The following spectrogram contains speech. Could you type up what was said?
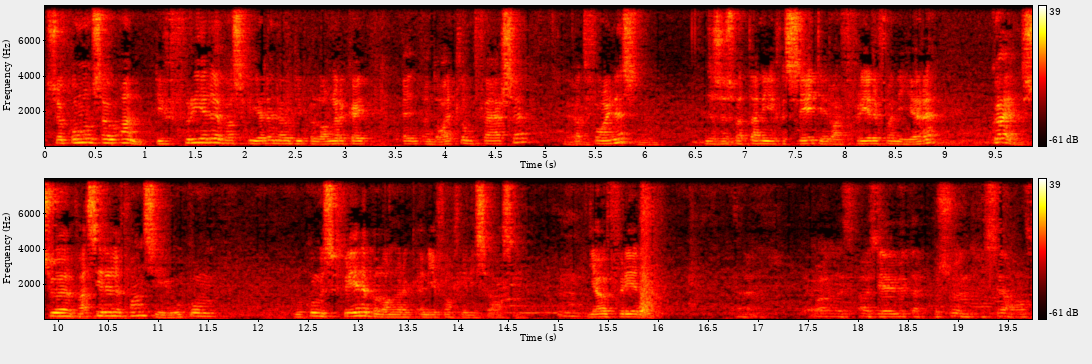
So kom ons hou aan. Die vrede was vir julle nou die belangrikheid in in daai klomp verse wat fyn is. Dis soos wat Tannie gesê het, jy daai vrede van die Here. OK, so wat is die relevantie? Hoekom hoekom is vrede belangrik in evangelisasie? Jou vrede. Wel as as jy met 'n persoon gesels,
